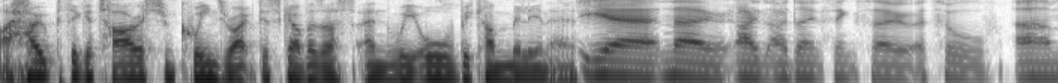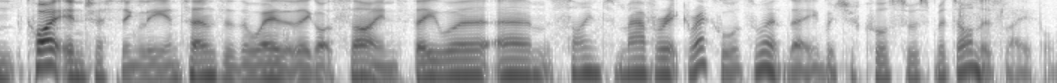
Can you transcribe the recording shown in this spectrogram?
I hope the guitarist from Queensryche discovers us and we all become millionaires. Yeah, no, I, I don't think so at all. Um, quite interestingly, in terms of the way that they got signed, they were um, signed to Maverick Records, weren't they? Which, of course, was Madonna's label.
